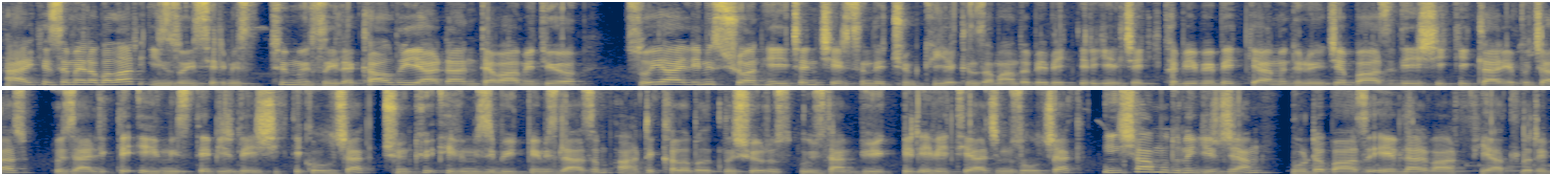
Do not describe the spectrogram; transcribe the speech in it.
Herkese merhabalar. Inzoi serimiz tüm hızıyla kaldığı yerden devam ediyor. Zoe ailemiz şu an heyecan içerisinde çünkü yakın zamanda bebekleri gelecek. Tabii bebek gelmeden önce bazı değişiklikler yapacağız. Özellikle evimizde bir değişiklik olacak. Çünkü evimizi büyütmemiz lazım. Artık kalabalıklaşıyoruz. Bu yüzden büyük bir eve ihtiyacımız olacak. İnşa moduna gireceğim. Burada bazı evler var. Fiyatları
